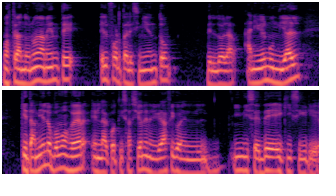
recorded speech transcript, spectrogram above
mostrando nuevamente el fortalecimiento del dólar a nivel mundial, que también lo podemos ver en la cotización en el gráfico en el índice DXY.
